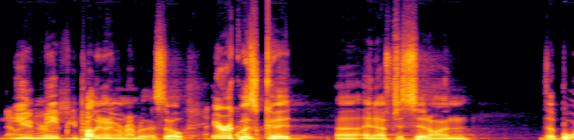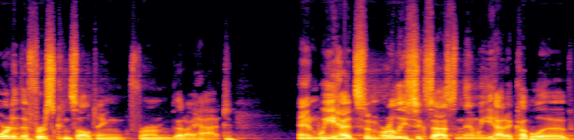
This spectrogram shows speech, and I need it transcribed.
Now you may you probably don't even remember this. So Eric was good uh, enough to sit on the board of the first consulting firm that I had, and we had some early success, and then we had a couple of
